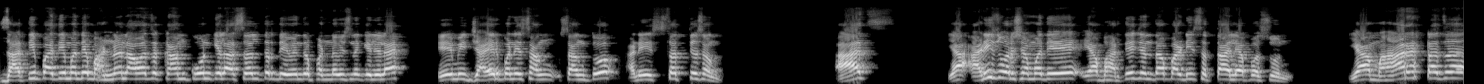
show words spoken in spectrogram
जातीपातीमध्ये भांडणं लावायचं काम कोण केलं असेल तर देवेंद्र फडणवीसनं केलेलं आहे. हे मी जाहीरपणे सांग सांगतो आणि सत्य सांगतो. आज या अडीच वर्षामध्ये या भारतीय जनता पार्टी सत्ता आल्यापासून या महाराष्ट्राचं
